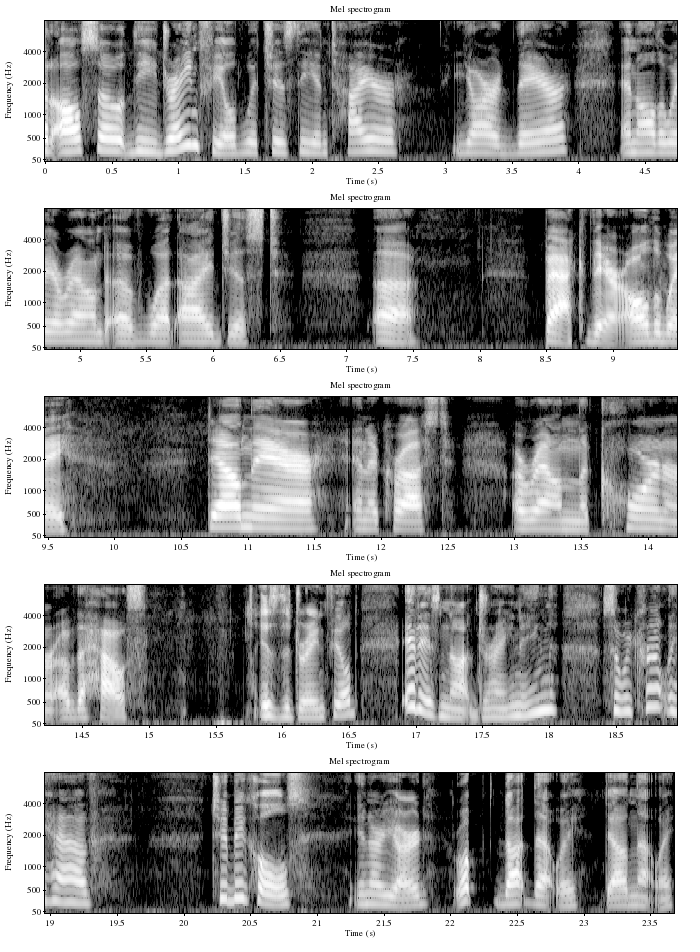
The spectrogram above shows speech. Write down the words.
but also the drain field, which is the entire yard there and all the way around of what I just uh, back there, all the way down there and across around the corner of the house is the drain field. It is not draining. So we currently have two big holes in our yard. Oh, not that way, down that way.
